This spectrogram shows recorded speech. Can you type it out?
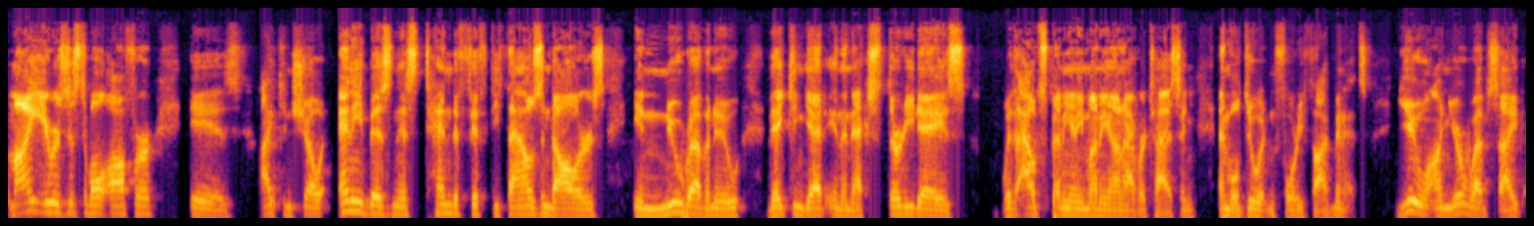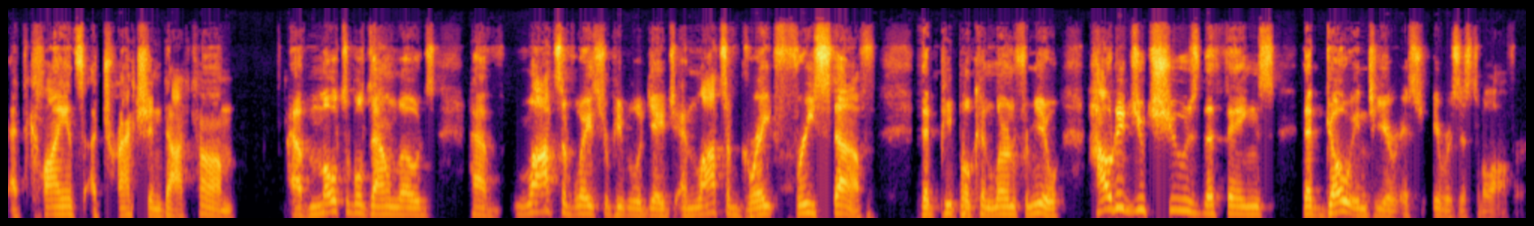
my irresistible offer is I can show any business ten to fifty thousand dollars in new revenue they can get in the next thirty days without spending any money on advertising, and we'll do it in 45 minutes. You on your website at clientsattraction.com have multiple downloads, have lots of ways for people to engage, and lots of great free stuff that people can learn from you. How did you choose the things that go into your irresistible offer?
